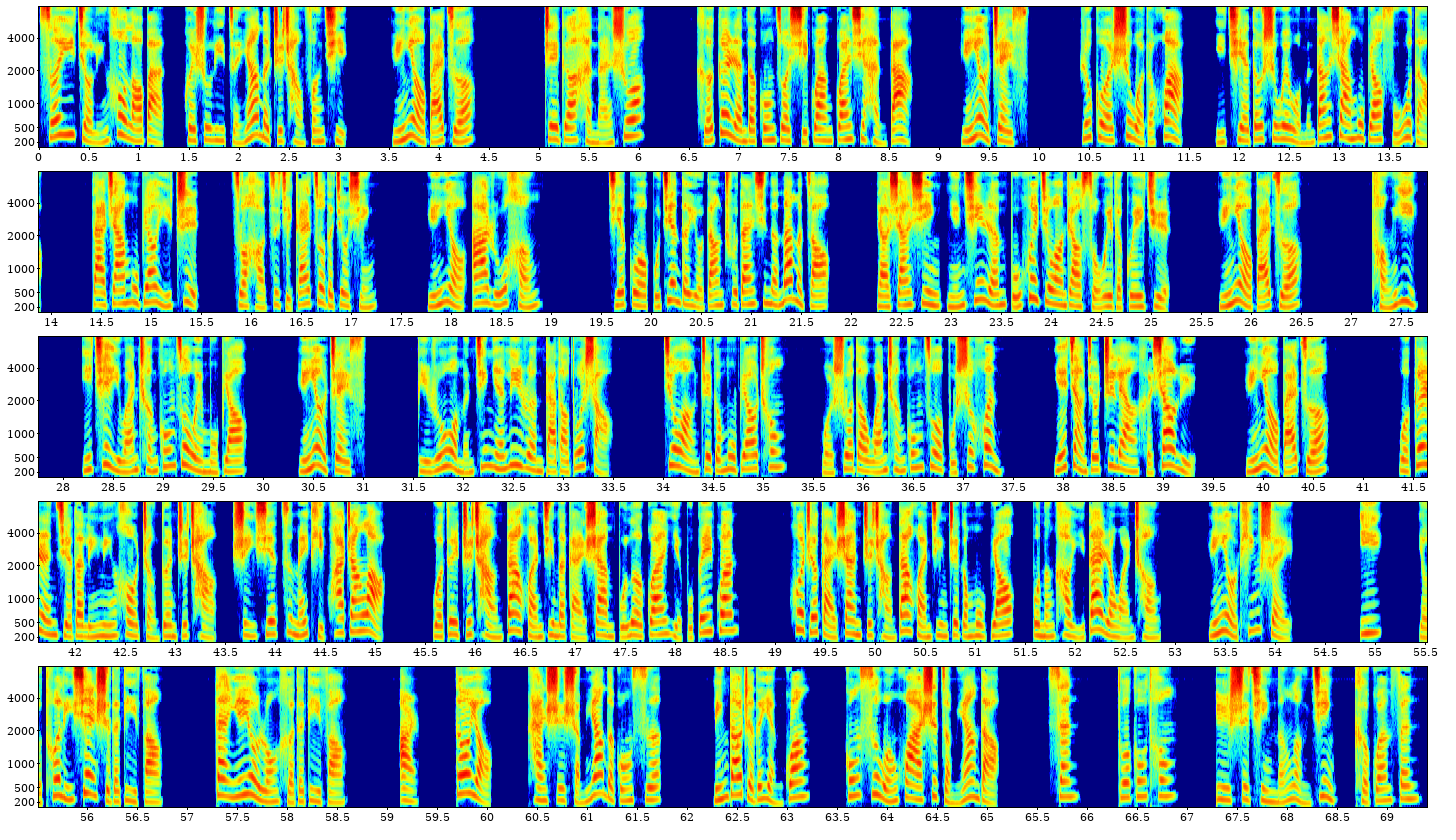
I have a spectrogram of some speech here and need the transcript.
所以九零后老板会树立怎样的职场风气？云有白泽，这个很难说，和个人的工作习惯关系很大。云有 Jace，如果是我的话，一切都是为我们当下目标服务的，大家目标一致，做好自己该做的就行。云有阿如恒，结果不见得有当初担心的那么糟。要相信年轻人不会就忘掉所谓的规矩。云有白泽，同意。一切以完成工作为目标。云有 Jace，比如我们今年利润达到多少，就往这个目标冲。我说的完成工作不是混，也讲究质量和效率。云有白泽，我个人觉得零零后整顿职场是一些自媒体夸张了。我对职场大环境的改善不乐观也不悲观，或者改善职场大环境这个目标不能靠一代人完成。云有听水，一有脱离现实的地方，但也有融合的地方。二都有，看是什么样的公司，领导者的眼光，公司文化是怎么样的。三多沟通，遇事情能冷静可观分。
